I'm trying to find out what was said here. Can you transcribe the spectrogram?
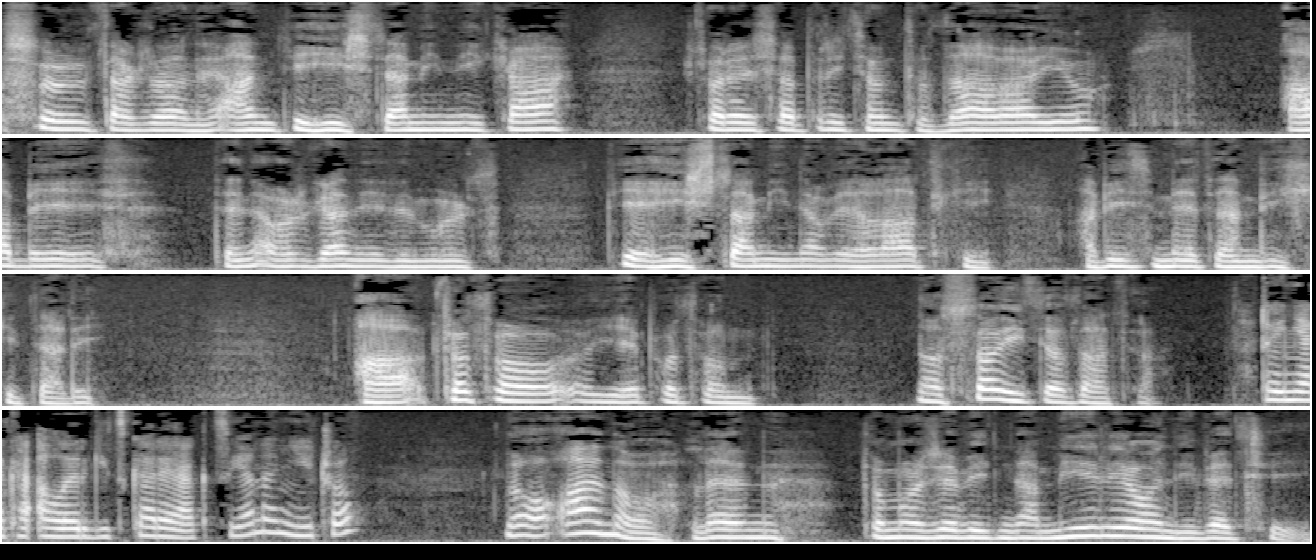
sú tzv. antihistaminika, ktoré sa pri tomto dávajú, aby ten organizmus, tie histaminové látky, aby sme tam vychytali. A toto je potom, no stojí to za to. To je nejaká alergická reakcia na niečo? No áno, len to môže byť na milióny vecí.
